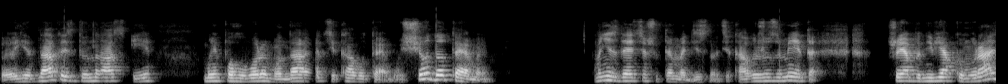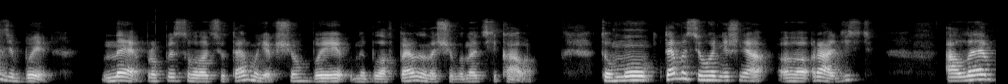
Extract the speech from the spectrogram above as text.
приєднатись до нас, і ми поговоримо на цікаву тему. Щодо теми, мені здається, що тема дійсно цікава. Ви ж розумієте, що я би ні в якому разі би не прописувала цю тему, якщо би не була впевнена, що вона цікава. Тому тема сьогоднішня е, радість, але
